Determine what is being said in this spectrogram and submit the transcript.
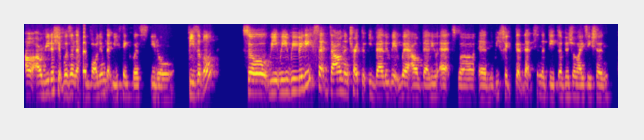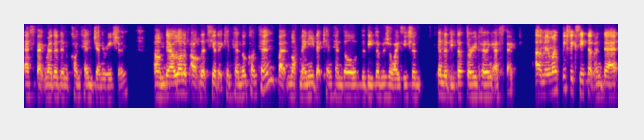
our, our readership wasn't at the volume that we think was, you know, feasible. So we, we, we really sat down and tried to evaluate where our value adds were, and we figured that's in the data visualization aspect rather than content generation. Um, there are a lot of outlets here that can handle content, but not many that can handle the data visualization and the data storytelling aspect. Um, and once we fixated on that,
